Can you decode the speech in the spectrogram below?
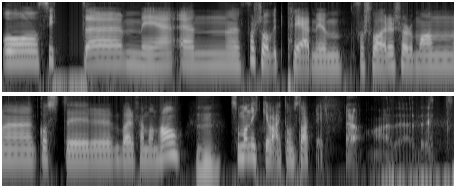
å sitte med en for så vidt premiumforsvarer, sjøl om han eh, koster bare 5,5, Mm. som man ikke veit om starter? Ja, nei, det er dritt.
